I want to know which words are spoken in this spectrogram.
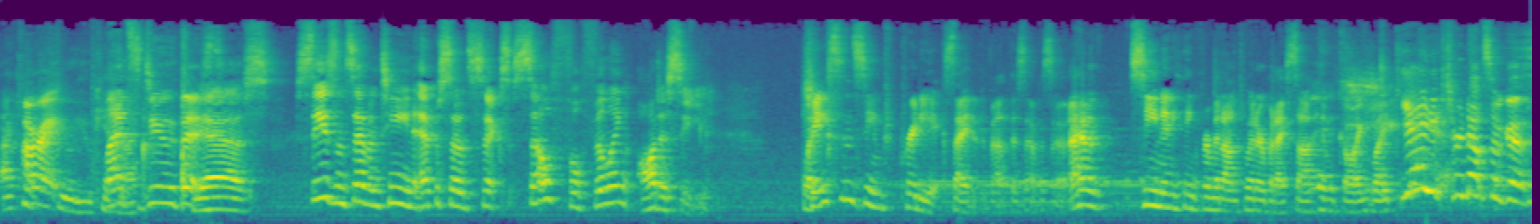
I can't All right, cue you, can let's I? do this. Yes. Season 17, Episode 6, Self-Fulfilling Odyssey. Like- Jason seemed pretty excited about this episode. I haven't seen anything from it on Twitter, but I saw him going like, "Yay! It turned out so good."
